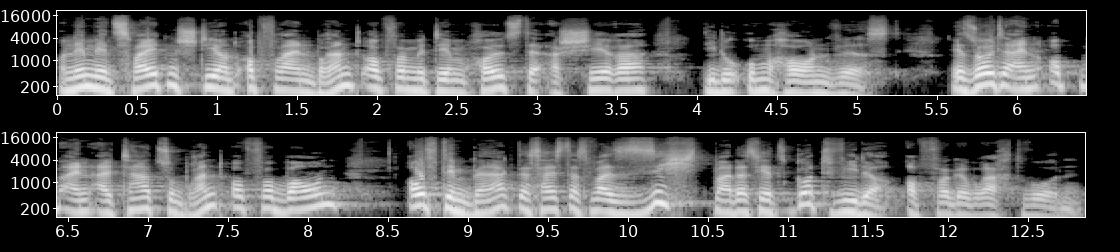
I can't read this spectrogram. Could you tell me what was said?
und nimm den zweiten Stier und opfere ein Brandopfer mit dem Holz der Aschera, die du umhauen wirst. Er sollte einen, einen Altar zum Brandopfer bauen auf dem Berg. Das heißt, das war sichtbar, dass jetzt Gott wieder Opfer gebracht wurden.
